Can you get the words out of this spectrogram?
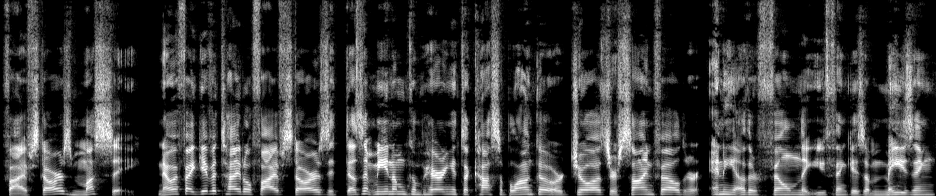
5 stars must see. Now, if I give a title 5 stars, it doesn't mean I'm comparing it to Casablanca or Jaws or Seinfeld or any other film that you think is amazing.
